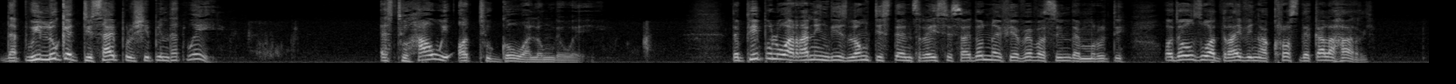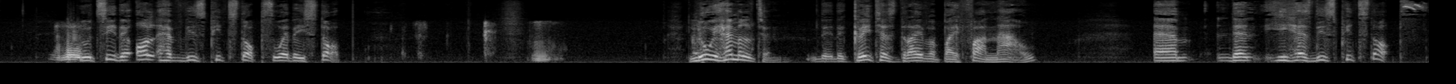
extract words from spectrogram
That we look at discipleship in that way as to how we ought to go along the way. The people who are running these long distance races, I don't know if you've ever seen them, Ruti, or those who are driving across the Kalahari. Mm-hmm. You would see they all have these pit stops where they stop. Lewis Hamilton, the, the greatest driver by far now, um, then he has these pit stops.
